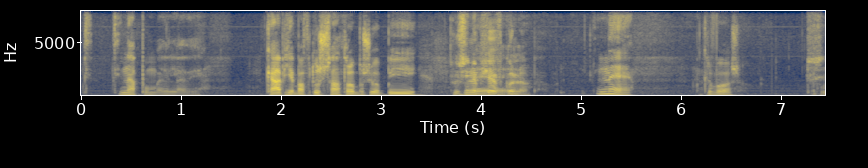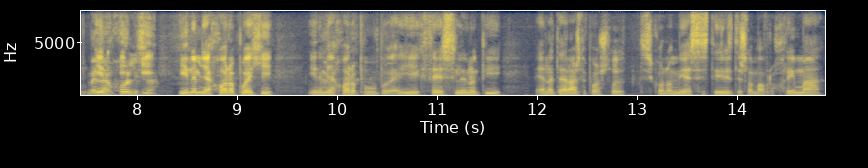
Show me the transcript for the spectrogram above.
τι, τι να πούμε δηλαδή. Κάποιοι από αυτούς τους ανθρώπους οι οποίοι... Τους είναι πιο Ε, εύκολο. Ναι, ακριβώς. Τους- Μελαγχόλησα. Ε, ε, Είναι μια χώρα που έχει... Είναι μια χώρα που οι εκθέσεις λένε ότι ένα τεράστιο ποσοστό της οικονομίας στηρίζεται στο μαύρο χρήμα.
